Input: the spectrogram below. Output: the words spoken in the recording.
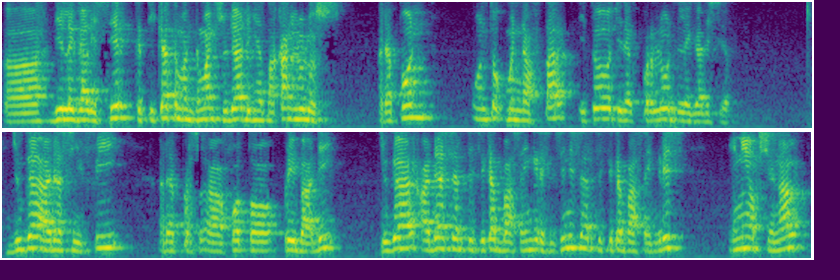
uh, dilegalisir ketika teman-teman sudah dinyatakan lulus. Adapun untuk mendaftar itu tidak perlu dilegalisir. Juga ada CV, ada uh, foto pribadi, juga ada sertifikat bahasa Inggris. Di sini sertifikat bahasa Inggris ini opsional,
